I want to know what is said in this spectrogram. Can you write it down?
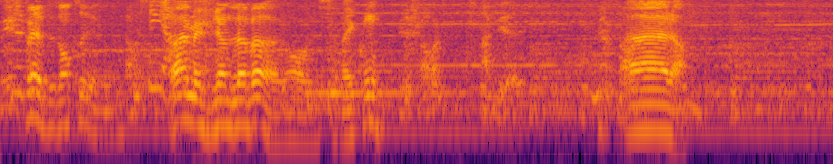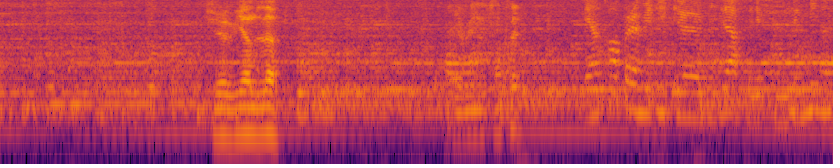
mur. je sais pas, il y a deux entrées. euh. Ah aussi, un Ouais mais je viens de là-bas, alors c'est vrai con. Le sol. Un mur. Le sol. Voilà. Je viens de là. Il y avait une autre entrée. Et encore un peu la musique euh, bizarre, c'est les fonds ennemis, non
